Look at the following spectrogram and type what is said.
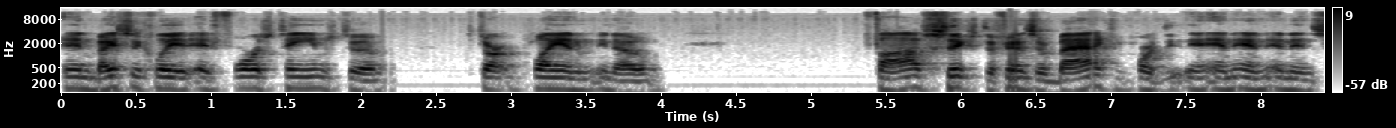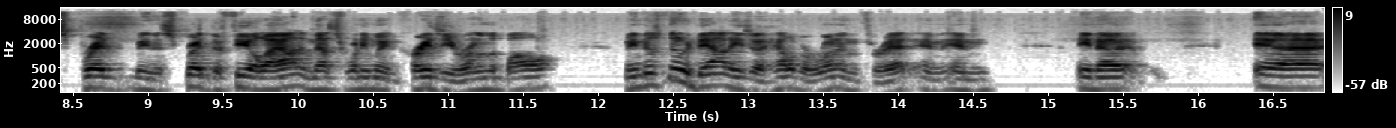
and basically it, it forced teams to start playing, you know, five, six defensive backs, and and and then spread, I mean, spread the field out, and that's when he went crazy running the ball. I mean, there's no doubt he's a hell of a running threat, and and you know, uh,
